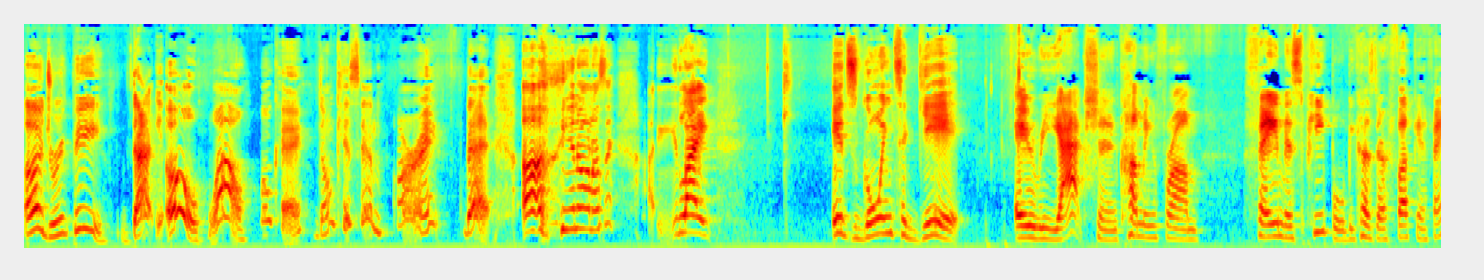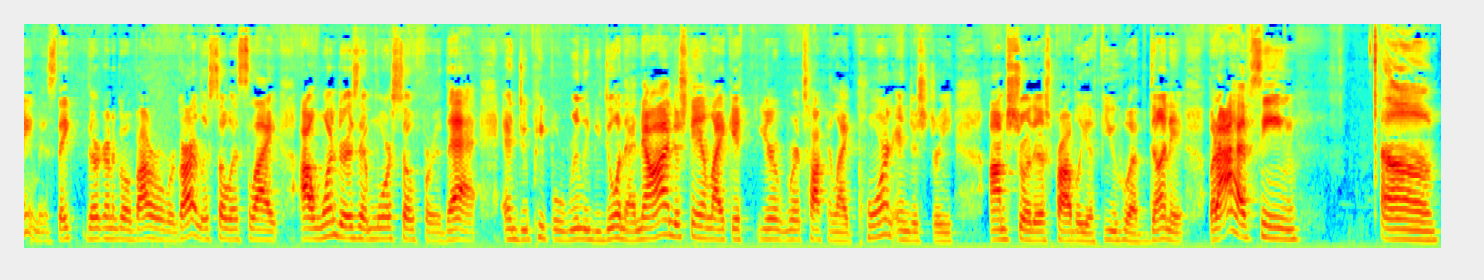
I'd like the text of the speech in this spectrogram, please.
I drink pee. That oh wow okay. Don't kiss him. All right, bet. Uh, you know what I'm saying? Like, it's going to get a reaction coming from famous people because they're fucking famous. They they're gonna go viral regardless. So it's like I wonder is it more so for that, and do people really be doing that? Now I understand like if you're we're talking like porn industry, I'm sure there's probably a few who have done it, but I have seen um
